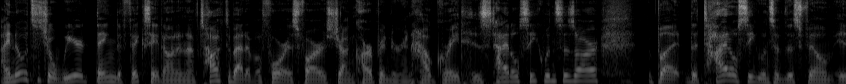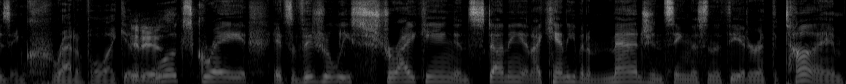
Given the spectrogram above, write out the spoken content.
I know it's such a weird thing to fixate on, and I've talked about it before as far as John Carpenter and how great his title sequences are. But the title sequence of this film is incredible. Like it, looks great. It's visually striking and stunning, and I can't even imagine seeing this in the theater at the time.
